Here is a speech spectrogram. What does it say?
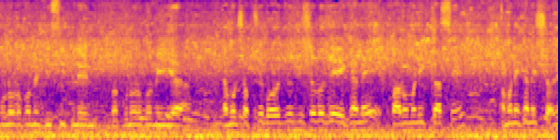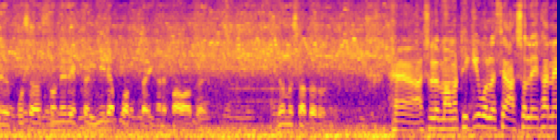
কোনো রকমের ডিসিপ্লিন বা কোনো রকমের ইয়া। এমন সবচেয়ে বড় জিনিস হলো যে এখানে পারমাণিক কাছে, এমন এখানে প্রশাসনের একটা নিরাপত্তা এখানে পাওয়া যায় জনসাধারণ হ্যাঁ আসলে মামা ঠিকই বলেছে। আসলে এখানে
